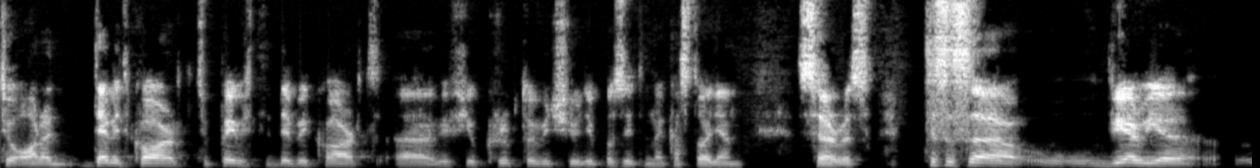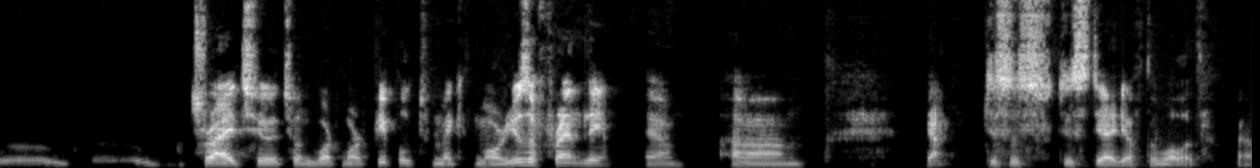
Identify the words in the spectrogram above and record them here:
to order debit card to pay with the debit card uh, with your crypto which you deposit in a custodian service. This is a very uh, try to to onboard more people to make it more user friendly. Yeah, um, yeah. This is this is the idea of the wallet. Yeah.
